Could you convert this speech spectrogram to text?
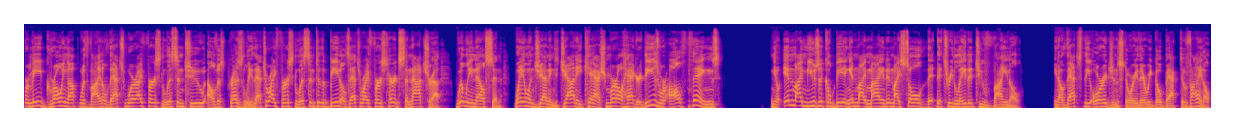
for me, growing up with vinyl, that's where I first listened to Elvis Presley. That's where I first listened to the Beatles. That's where I first heard Sinatra, Willie Nelson, Waylon Jennings, Johnny Cash, Merle Haggard. These were all things, you know, in my musical being, in my mind, in my soul, that, that's related to vinyl. You know, that's the origin story. There we go back to vinyl.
